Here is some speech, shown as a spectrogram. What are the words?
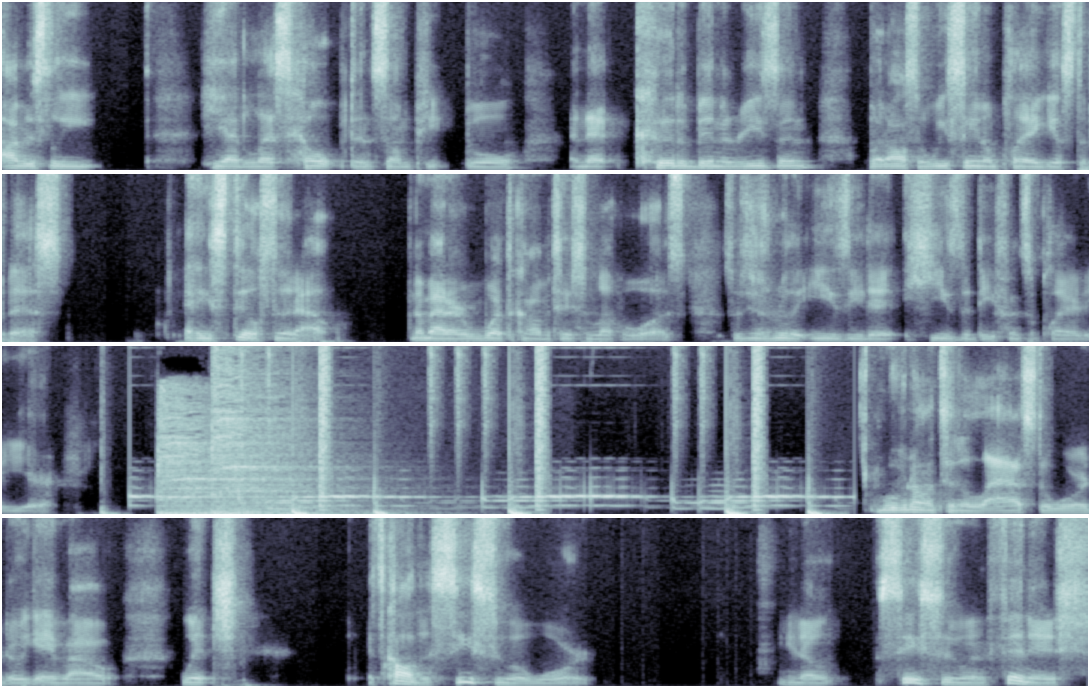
Obviously, he had less help than some people, and that could have been the reason. But also, we've seen him play against the best, and he still stood out no matter what the competition level was. So it's just really easy that he's the defensive player of the year. Moving on to the last award that we gave out, which it's called the Sisu Award. You know, Sisu in Finnish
